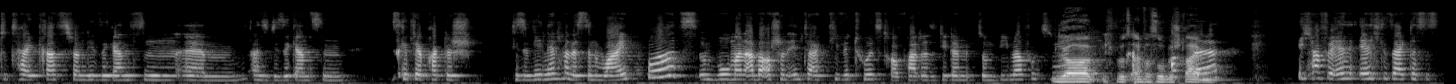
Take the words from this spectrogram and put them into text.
total krass schon, diese ganzen, ähm, also diese ganzen, es gibt ja praktisch diese, wie nennt man das denn, Whiteboards, wo man aber auch schon interaktive Tools drauf hat, also die dann mit so einem Beamer funktionieren. Ja, ich würde es einfach so beschreiben. Ich hoffe ehr- ehrlich gesagt, dass es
